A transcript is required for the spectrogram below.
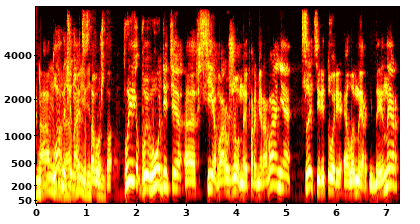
Не а, План начинается с того, что вы выводите э, все вооруженные формирования с территории ЛНР и ДНР.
